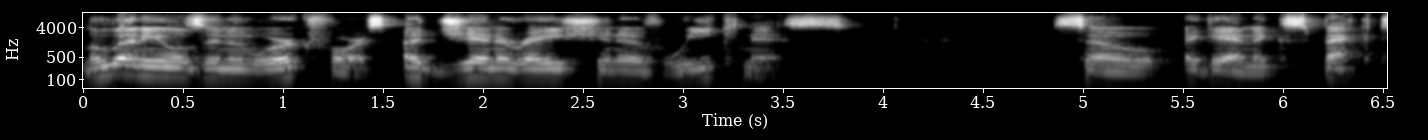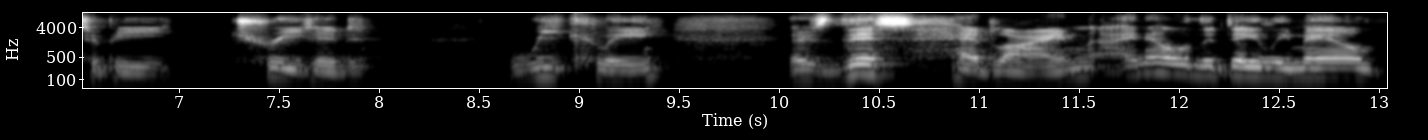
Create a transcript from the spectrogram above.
millennials in the workforce, a generation of weakness. So again, expect to be treated weakly. There's this headline. I know the Daily Mail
